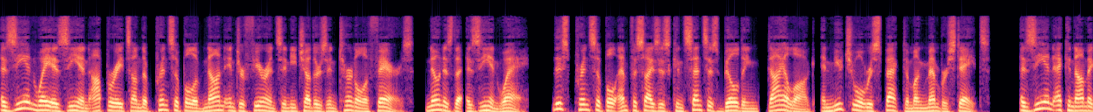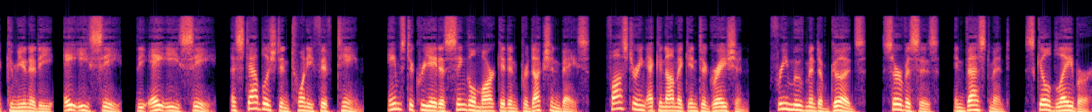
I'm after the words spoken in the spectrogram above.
ASEAN Way ASEAN operates on the principle of non-interference in each other's internal affairs, known as the ASEAN Way. This principle emphasizes consensus building, dialogue, and mutual respect among member states. ASEAN Economic Community, AEC, the AEC, established in 2015, aims to create a single market and production base, fostering economic integration, free movement of goods, services, investment, skilled labor,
